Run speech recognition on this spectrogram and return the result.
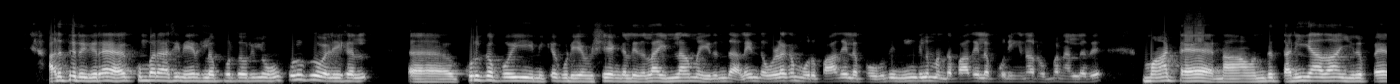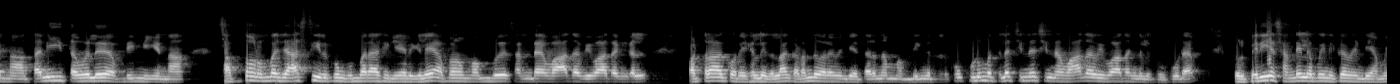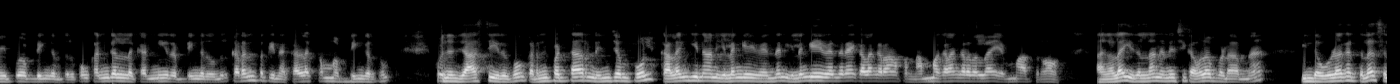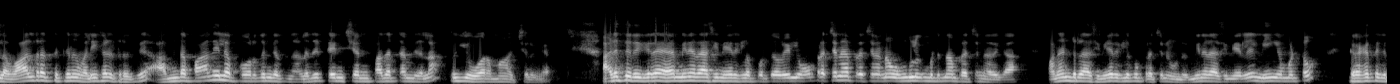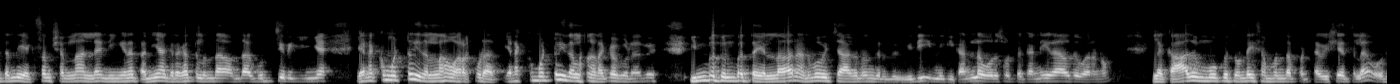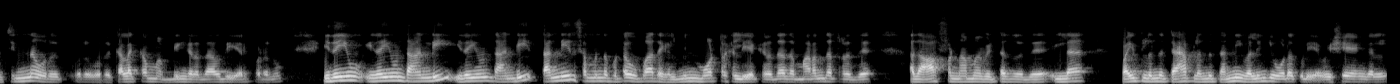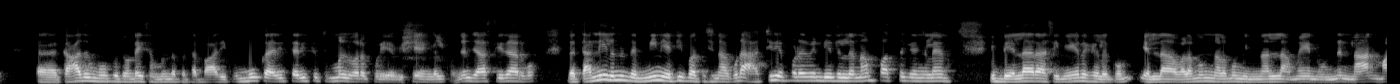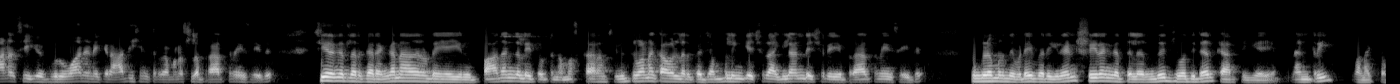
அடுத்து இருக்கிற கும்பராசி நேர்களை பொறுத்தவரையிலும் குறுக்கு வழிகள் குறுக்க போய் நிற்கக்கூடிய விஷயங்கள் இதெல்லாம் இல்லாமல் இருந்தாலே இந்த உலகம் ஒரு பாதையில் போகுது. நீங்களும் அந்த பாதையில் போனீங்கன்னா ரொம்ப நல்லது. மாட்டேன் நான் வந்து தனியாக தான் இருப்பேன். நான் தனி தவளு அப்படின்னீங்கன்னா சத்தம் ரொம்ப ஜாஸ்தி இருக்கும் கும்பராசி நேர்களே அப்புறம் வம்பு சண்டை வாத விவாதங்கள் பற்றாக்குறைகள் இதெல்லாம் கடந்து வர வேண்டிய தருணம் அப்படிங்கிறது இருக்கும். குடும்பத்துல சின்ன சின்ன வாத விவாதங்களுக்கு கூட ஒரு பெரிய சண்டையில போய் நிற்க வேண்டிய அமைப்பு அப்படிங்கிறது இருக்கும். கண்களில் கண்ணீர் அப்படிங்கிறது வந்து கடன் பத்தின கலக்கம் அப்படிங்கிறதும் கொஞ்சம் ஜாஸ்தி இருக்கும். கடன்பட்டார் நெஞ்சம் போல் கலங்கினான் இலங்கை வேந்தன். இலங்கை வேந்தனே கலங்குறான். அப்ப நம்ம கலங்குறதெல்லாம் ஏமாத்துறோம். அதனால இதெல்லாம் நினைச்சு கவலைப்படாம இந்த உலகத்துல சில வாழ்றதுக்குன்னு வழிகள் இருக்கு. அந்த பாதையில போறதுங்கிறது நல்லது. டென்ஷன் பதட்டம் இதெல்லாம் தூக்கி ஓரமா வச்சிருங்க. அடுத்து இருக்கிற மீனராசி நேர்களை பொறுத்தவரையிலும் பிரச்சனை பிரச்சனைனா உங்களுக்கு மட்டும்தான் பிரச்சனை இருக்கா? பன்னெண்டு ராசி நேர்களுக்கும் பிரச்சனை உண்டு. மீனராசி நேர்கள் நீங்க மட்டும் கிரகத்துக்கிட்ட இருந்து எக்ஸம்ஷன்லாம் இல்லை. நீங்க என்ன தனியா கிரகத்துல இருந்தா வந்தா குதிச்சிருக்கீங்க? எனக்கு மட்டும் இதெல்லாம் வரக்கூடாது. எனக்கு மட்டும் இதெல்லாம் நடக்கக்கூடாது. இன்ப துன்பத்தை எல்லாரும் அனுபவிச்சாகணுங்கிறது விதி. இன்னைக்கு கண்ணில் ஒரு சொட்டு கண்ணீராவது வரணும். இல்லை காது மூக்கு தொண்டை சம்பந்தப்பட்ட விஷயத்துல ஒரு சின்ன ஒரு ஒரு ஒரு கலக்கம் அப்படிங்கிறதாவது ஏற்படணும். இதையும் இதையும் தாண்டி இதையும் தாண்டி தண்ணீர் சம்பந்தப்பட்ட உபாதைகள் மின் மோட்டர்கள் இயக்கிறது அதை மறந்துடுறது அதை ஆஃப் பண்ணாம விட்டுறது இல்லை பைப்ல இருந்து டேப்ல இருந்து தண்ணி வலிஞ்சு ஓடக்கூடிய விஷயங்கள் காது மூக்கு தொண்டை சம்பந்தப்பட்ட பாதிப்பு மூக்கு அரித்தரித்து தும்மல் வரக்கூடிய விஷயங்கள் கொஞ்சம் ஜாஸ்தி தான் இருக்கும். இந்த தண்ணியிலேருந்து இந்த மீன் எட்டி பார்த்துச்சுன்னா கூட ஆச்சரியப்பட வேண்டியது இல்லைன்னா பார்த்துக்கங்களேன். இப்படி எல்லா ராசி நேர்களுக்கும் எல்லா வளமும் நலமும் இந்நாளில் அமையணும்னு நான் மானசீக குருவான்னு நினைக்கிற ஆதிசங்கர மனசுல பிரார்த்தனை செய்து ஸ்ரீரங்கத்தில் இருக்க ரங்கநாதனுடைய இரு பாதங்களை தொட்டு நமஸ்காரம் செய்து திருவானக்காவலில் இருக்க ஜம்பலிங்கேஸ்வரர் அகிலாண்டேஸ்வரியை பிரார்த்தனை செய்து உங்களிடமிருந்து விடைபெறுகிறேன். ஸ்ரீரங்கத்திலிருந்து ஜோதிடர் கார்த்திகேயன். நன்றி வணக்கம்.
